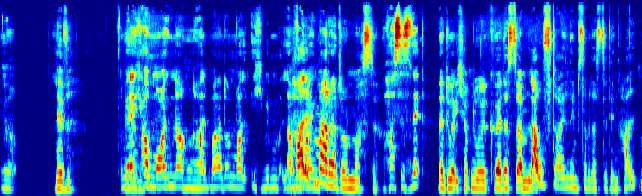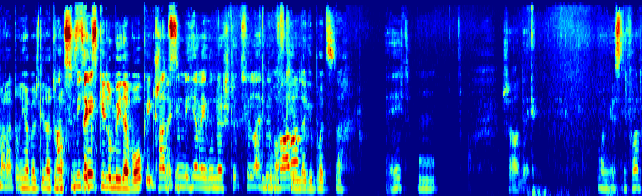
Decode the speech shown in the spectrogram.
Ja. Level. Werde ich auch morgen nach einem Halbmarathon, weil ich will laufen. Halbmarathon machst du. Hast du es nicht? Na du, ich habe nur gehört, dass du am Lauf teilnimmst, aber dass du den Halbmarathon, ich habe halt gedacht, du Kannst machst du die mich sechs weg- Kilometer Kannst du mich ein wenig unterstützen vielleicht mit dem auf Fahrrad? Kindergeburtstag. Echt? Hm. Schade. Wann gehst du fort?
